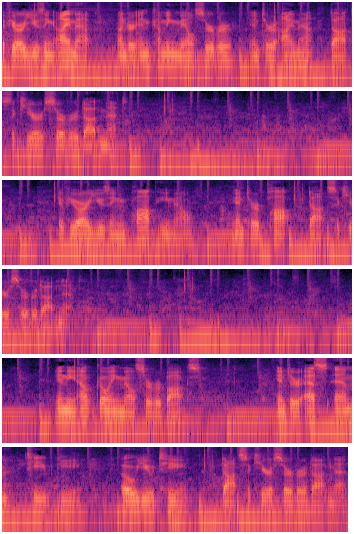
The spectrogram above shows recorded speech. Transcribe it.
If you are using IMAP, under Incoming Mail Server, enter imap.secureserver.net. If you are using POP email, enter pop.secureserver.net. In the outgoing mail server box, enter smtpout.secureserver.net.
